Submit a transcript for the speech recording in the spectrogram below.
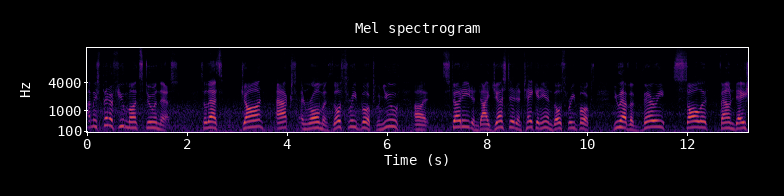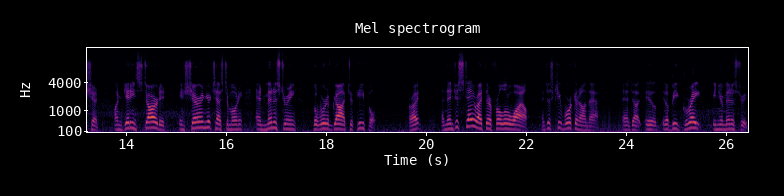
I mean, spend a few months doing this. So that's John, Acts, and Romans. Those three books. When you've uh, studied and digested and taken in those three books, you have a very solid foundation on getting started in sharing your testimony and ministering the Word of God to people. All right? And then just stay right there for a little while and just keep working on that. And uh, it'll, it'll be great in your ministry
